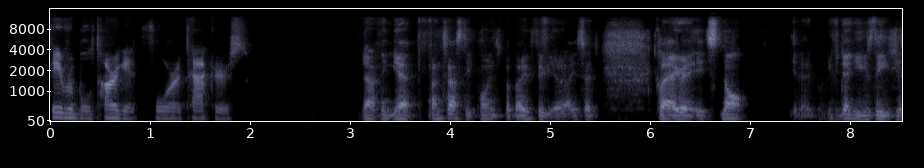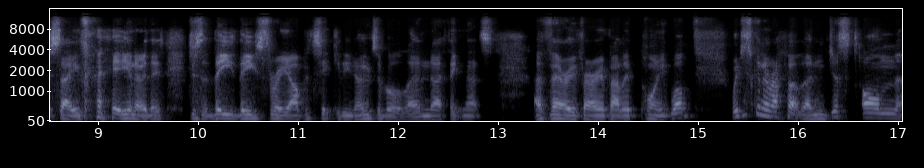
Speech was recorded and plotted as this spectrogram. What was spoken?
favorable target for attackers. Yeah, I think yeah, fantastic points by both of you. Like I said, Claire, it's not you know if you don't use these, you're safe. you know, just the, these three are particularly notable, and I think that's a very very valid point. Well, we're just going to wrap up then, just on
